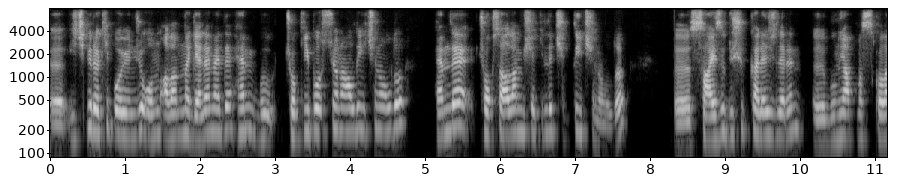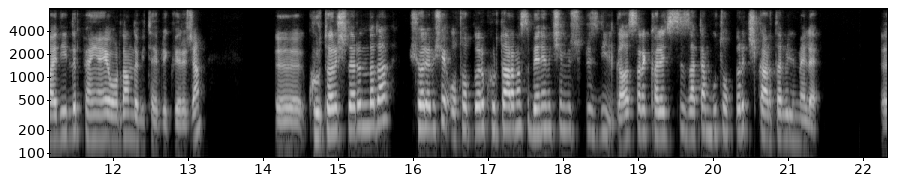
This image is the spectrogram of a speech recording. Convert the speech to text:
e, hiçbir rakip oyuncu onun alanına gelemedi. Hem bu çok iyi pozisyon aldığı için oldu hem de çok sağlam bir şekilde çıktığı için oldu. E, size'ı düşük kalecilerin e, bunu yapması kolay değildir. Penya'ya oradan da bir tebrik vereceğim. E, kurtarışlarında da şöyle bir şey o topları kurtarması benim için bir sürpriz değil. Galatasaray kalecisi zaten bu topları çıkartabilmeli. E,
